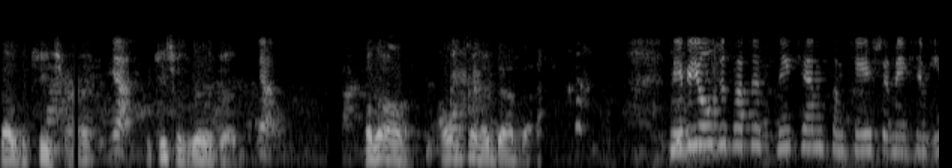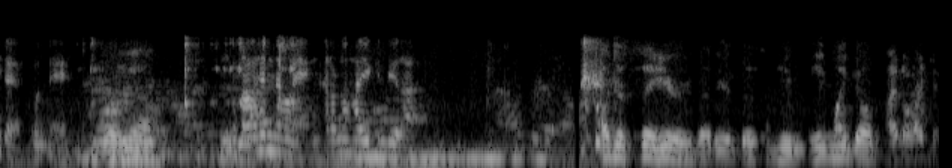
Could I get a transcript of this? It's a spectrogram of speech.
That was the quiche, right? yeah, The quiche was really good. yeah. Although I won't tell my dad that. Maybe you'll just have to sneak him some quiche and make him eat it one day Oh yeah. Maybe. without him knowing. I don't know how you can do that. I'll just say here that he did this, and he he might go. I don't like it.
